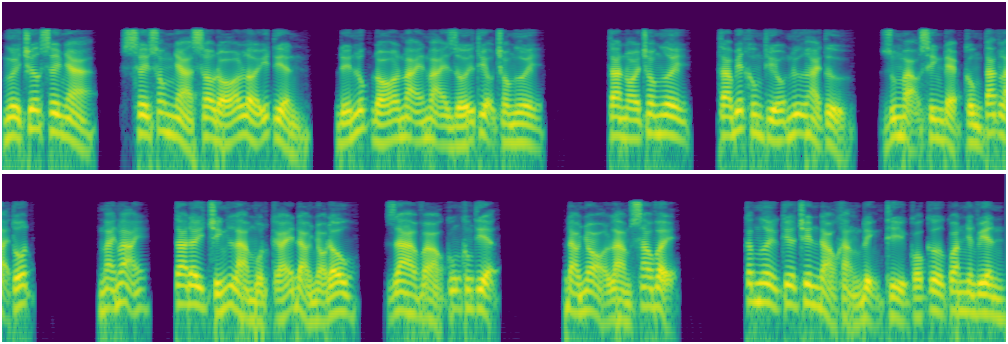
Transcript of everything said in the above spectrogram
Ngươi trước xây nhà, xây xong nhà sau đó lời ít tiền, đến lúc đó mãi mãi giới thiệu cho ngươi. Ta nói cho ngươi, ta biết không thiếu nữ hải tử, dung mạo xinh đẹp công tác lại tốt. Mãi mãi, ta đây chính là một cái đảo nhỏ đâu, ra vào cũng không tiện. Đảo nhỏ làm sao vậy? Các ngươi kia trên đảo khẳng định thì có cơ quan nhân viên,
